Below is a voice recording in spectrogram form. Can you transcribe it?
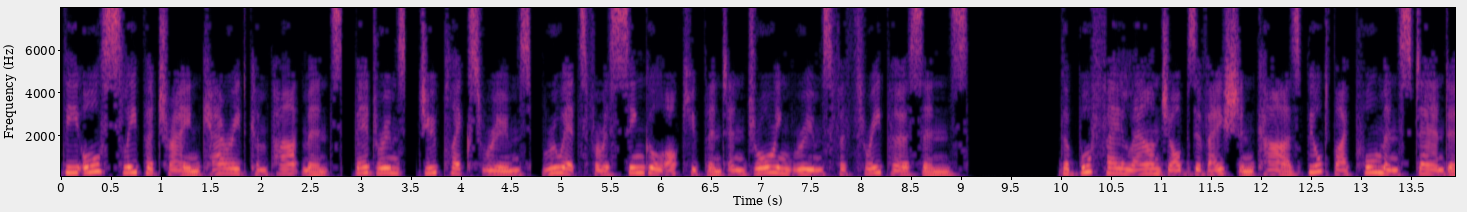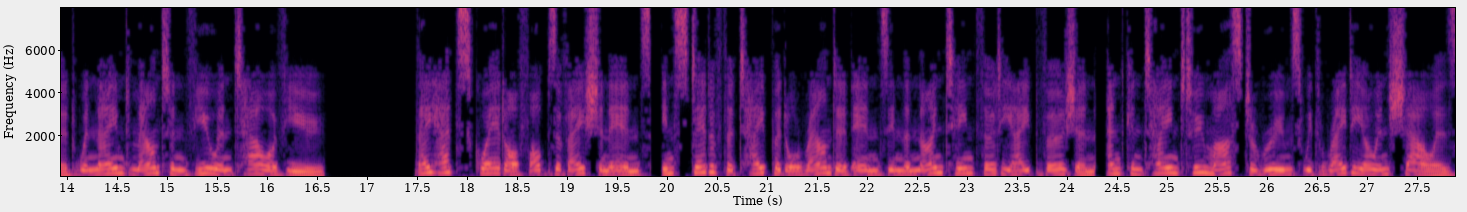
The all-sleeper train carried compartments, bedrooms, duplex rooms, roomettes for a single occupant and drawing rooms for three persons. The buffet lounge observation cars built by Pullman Standard were named Mountain View and Tower View. They had squared-off observation ends, instead of the tapered or rounded ends in the 1938 version, and contained two master rooms with radio and showers.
